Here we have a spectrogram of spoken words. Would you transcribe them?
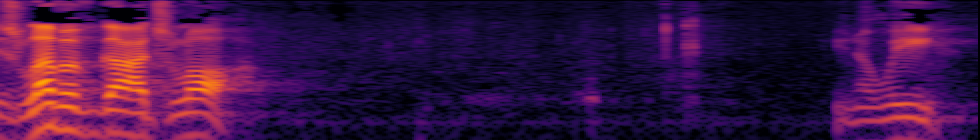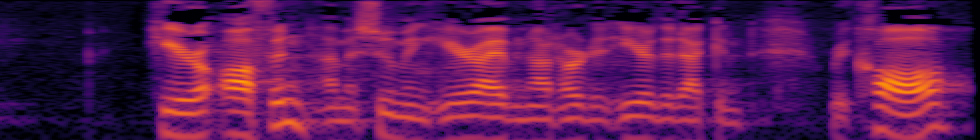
is love of God's law. You know, we hear often. I'm assuming here. I have not heard it here that I can recall,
